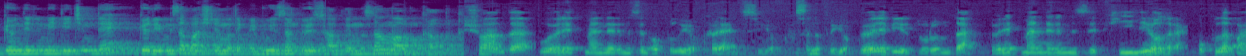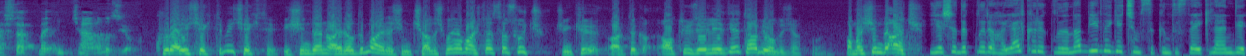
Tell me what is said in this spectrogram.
Gönderilmediği için de görevimize başlayamadık ve bu yüzden öz haklarımızdan mahrum kaldık. Şu anda bu öğretmenlerimizin okulu yok, öğrencisi yok, sınıfı yok. Böyle bir durumda öğretmenlerimizi fiili olarak okula başlatma imkanımız yok. Kurayı çekti mi çekti. İşinden ayrıldı mı ayrıldı. Şimdi çalışmaya başlarsa suç. Çünkü artık 657'ye tabi olacak bu. Ama şimdi aç. Yaşadıkları hayal kırıklığına bir de geçim sıkıntısı eklendi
